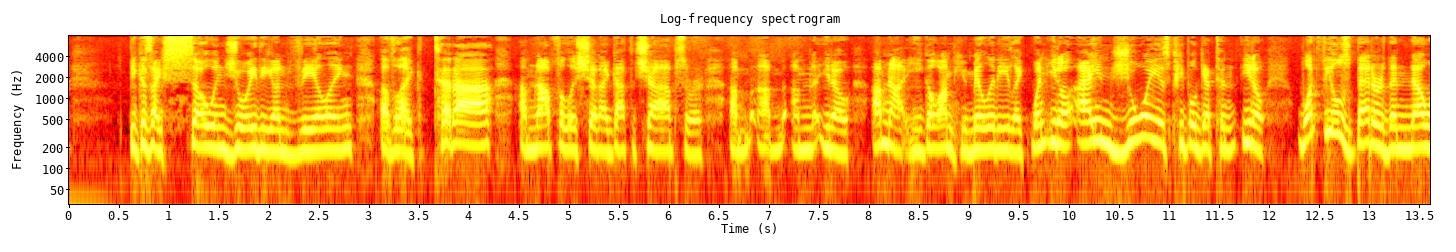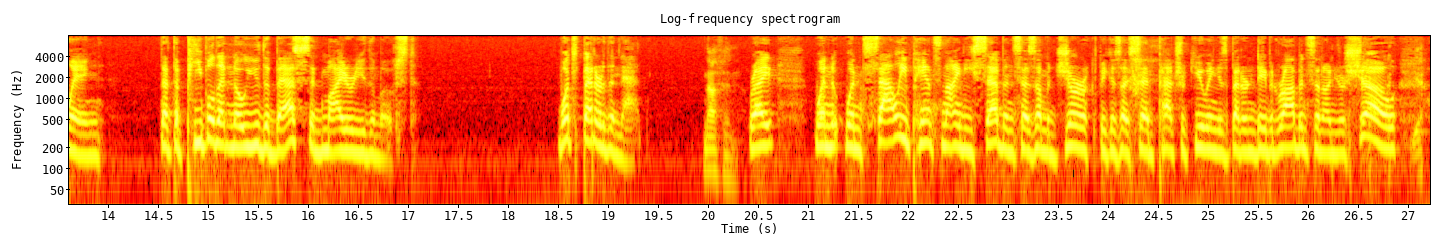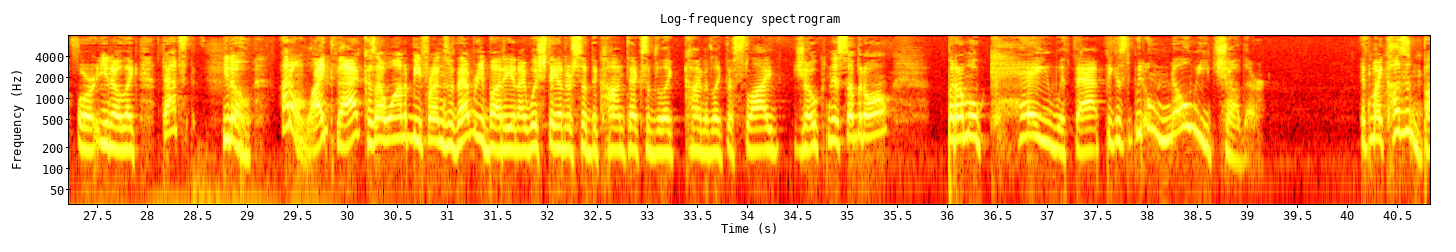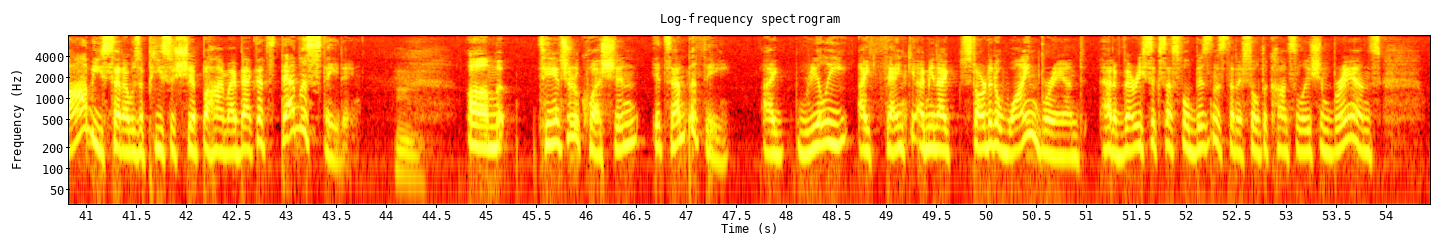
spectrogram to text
Because I so enjoy the unveiling of like, ta-da! I'm not full of shit. I got the chops, or I'm, I'm, I'm, you know, I'm not ego. I'm humility. Like when, you know, I enjoy as people get to, you know, what feels better than knowing that the people that know you the best admire you the most? What's better than that? Nothing. Right? When when Sally Pants 97 says I'm a jerk because I said Patrick Ewing is better than David Robinson on your show yes. or you know like that's you know I don't like that cuz I want to be friends with everybody and I wish they understood the context of the, like kind of like the slide jokeness of it all. But I'm okay with that because we don't know each other. If my cousin Bobby said I was a piece of shit behind my back, that's devastating. Hmm. Um, to answer your question, it's empathy. I really, I thank, I mean, I started a wine brand, had a very successful business that I sold to Constellation Brands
